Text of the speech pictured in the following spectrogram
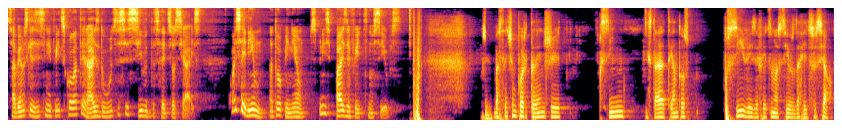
sabemos que existem efeitos colaterais do uso excessivo das redes sociais. Quais seriam, na tua opinião, os principais efeitos nocivos? Bastante importante, sim, estar atento aos possíveis efeitos nocivos da rede social.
